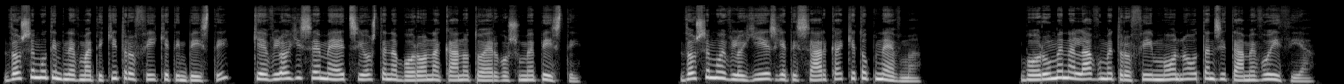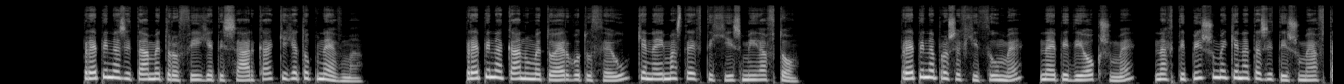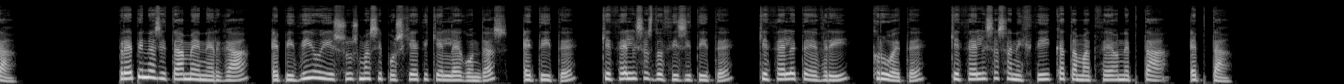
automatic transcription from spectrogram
Δώσε μου την πνευματική τροφή και την πίστη, και ευλόγησέ με έτσι ώστε να μπορώ να κάνω το έργο σου με πίστη. Δώσε μου ευλογίες για τη σάρκα και το πνεύμα. Μπορούμε να λάβουμε τροφή μόνο όταν ζητάμε βοήθεια. Πρέπει να ζητάμε τροφή για τη σάρκα και για το πνεύμα. Πρέπει να κάνουμε το έργο του Θεού και να είμαστε ευτυχείς με αυτό. Πρέπει να προσευχηθούμε, να επιδιώξουμε, να χτυπήσουμε και να τα ζητήσουμε αυτά. Πρέπει να ζητάμε ενεργά, επειδή ο Ισού μας υποσχέθηκε λέγοντας: Ετείτε, και θέλει σας δοθεί ζητείτε, και θέλετε ευρύ, κρούετε, και θέλει σας ανοιχθεί κατά Ματθαίων 7, 7.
